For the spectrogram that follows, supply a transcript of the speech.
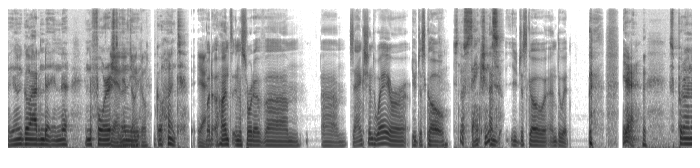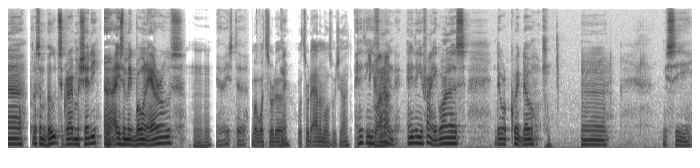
You know, you go out in the in the in the forest Yeah, in the and you go hunt. yeah. But hunt in a sort of um, um, sanctioned way, or you just go There's no sanctions. and you just go and do it. yeah, just put on uh put on some boots, grab a machete. Uh, I used to make bow and arrows. hmm Yeah, I used to What what sort of Yeah. what sort of animals would you hunt? anything Iguana. you find. Anything you find. Iguanas. They were quick though. Mm, let me see.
